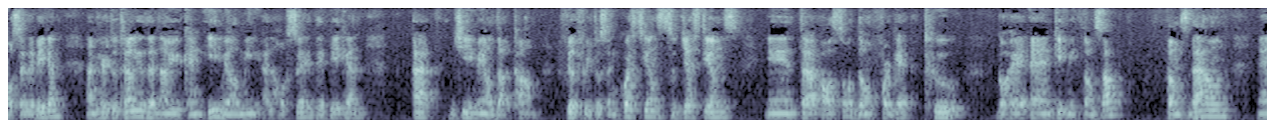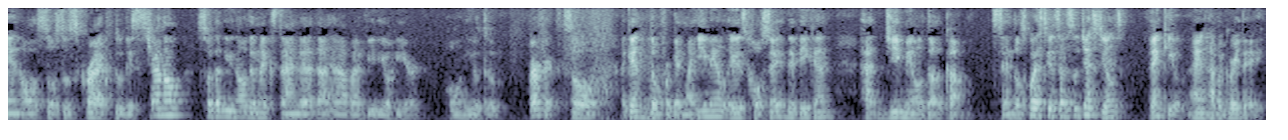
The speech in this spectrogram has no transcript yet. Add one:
Jose the Vegan. I'm here to tell you that now you can email me at josethevegan at gmail.com. Feel free to send questions, suggestions, and uh, also don't forget to go ahead and give me thumbs up, thumbs down, and also subscribe to this channel so that you know the next time that I have a video here on YouTube. Perfect. So again, don't forget my email is josethevegan at gmail.com. Send those questions and suggestions. Thank you and have a great day.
